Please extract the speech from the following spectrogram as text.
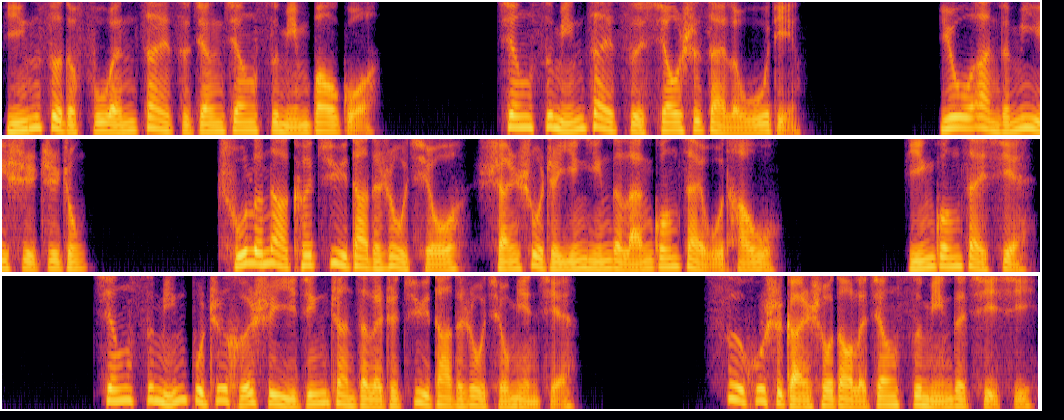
银色的符文再次将江思明包裹，江思明再次消失在了屋顶。幽暗的密室之中。除了那颗巨大的肉球闪烁着莹莹的蓝光，再无他物。银光再现，江思明不知何时已经站在了这巨大的肉球面前，似乎是感受到了江思明的气息。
